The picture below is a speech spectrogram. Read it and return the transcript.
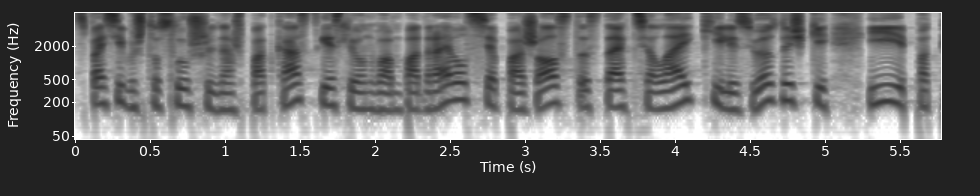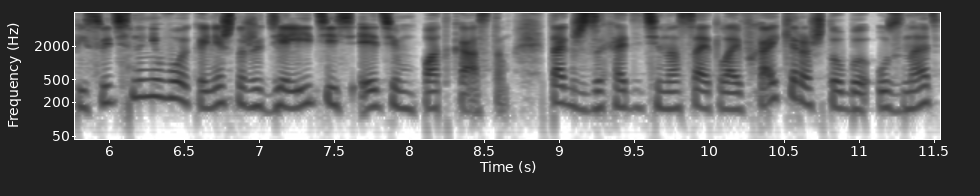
Спасибо, что слушали наш подкаст. Если он вам понравился, пожалуйста, ставьте лайки или звездочки и подписывайтесь на него. И, конечно же, делитесь этим подкастом. Также заходите на сайт Лайфхакера, чтобы узнать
